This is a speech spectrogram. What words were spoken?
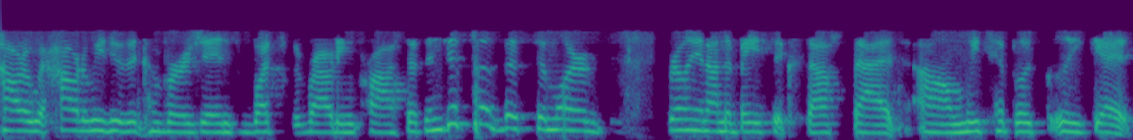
how do we, how do we do the conversions? What's the routing process? And just the, the similar, brilliant on the basic stuff that um, we typically get.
